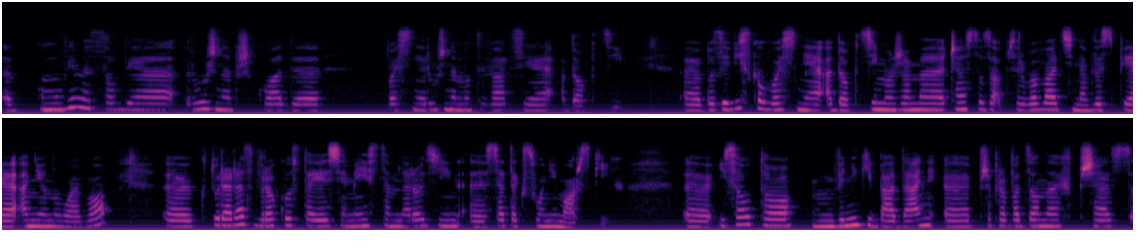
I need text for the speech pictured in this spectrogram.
e, omówimy sobie różne przykłady, właśnie różne motywacje adopcji. E, bo zjawisko właśnie adopcji możemy często zaobserwować na wyspie Año Nuevo, e, która raz w roku staje się miejscem narodzin e, setek słoni morskich. I są to mm, wyniki badań przeprowadzonych przez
